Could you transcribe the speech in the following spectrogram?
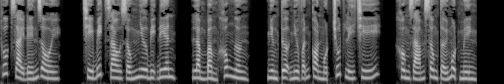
thuốc giải đến rồi. Chỉ bích Dao giống như bị điên, lầm bẩm không ngừng, nhưng tựa như vẫn còn một chút lý trí, không dám xông tới một mình,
